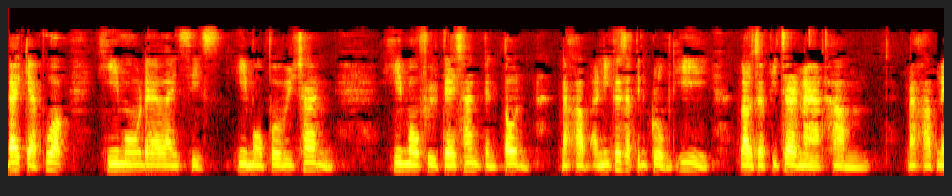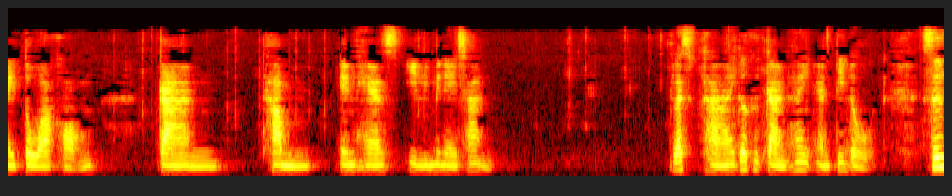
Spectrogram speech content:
ได้แก่พวก hemodialysis hemoperfusion hemofiltration เป็นต้นนะครับ อันนี้ก็จะเป็นกลุ่มที่เราจะพิจารณาทำ นะครับ ในตัวของการทำ enhanced elimination และสุดท้ายก็คือการให้แอนติโดดซึ่ง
